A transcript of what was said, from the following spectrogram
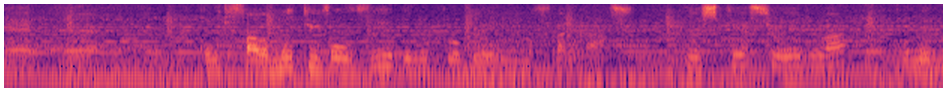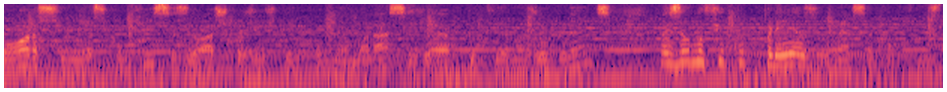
é, é, como que fala, muito envolvido no problema, no fracasso. Eu esqueço ele lá, comemoro-se minhas conquistas, eu acho que a gente tem que comemorar, seja pequenas ou grandes, mas eu não fico preso nessa conquista.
